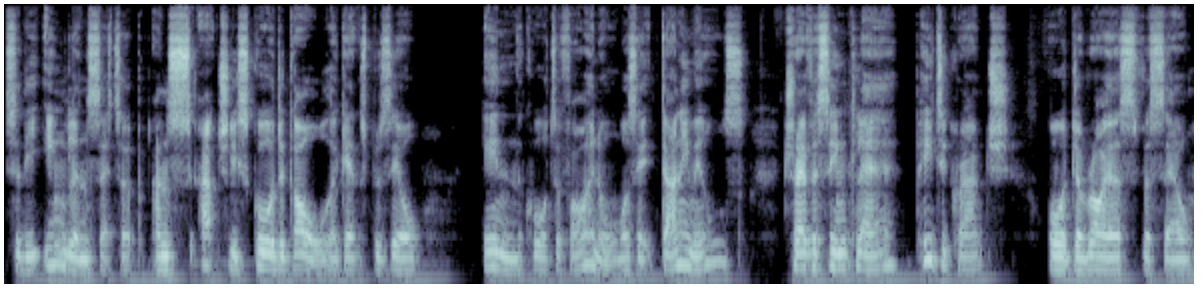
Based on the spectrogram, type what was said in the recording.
to the England setup and s- actually scored a goal against Brazil in the quarter final? Was it Danny Mills, Trevor Sinclair, Peter Crouch, or Darius Vassell?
